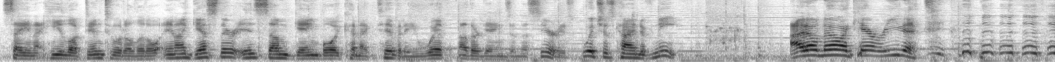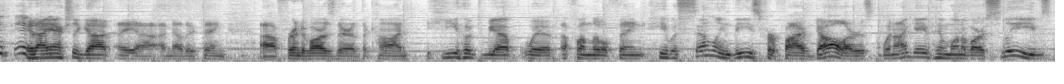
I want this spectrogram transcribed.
saying that he looked into it a little, and I guess there is some Game Boy connectivity with other games in the series, which is kind of neat. I don't know, I can't read it. and I actually got a uh, another thing. A friend of ours there at the con, he hooked me up with a fun little thing. He was selling these for five dollars. When I gave him one of our sleeves,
